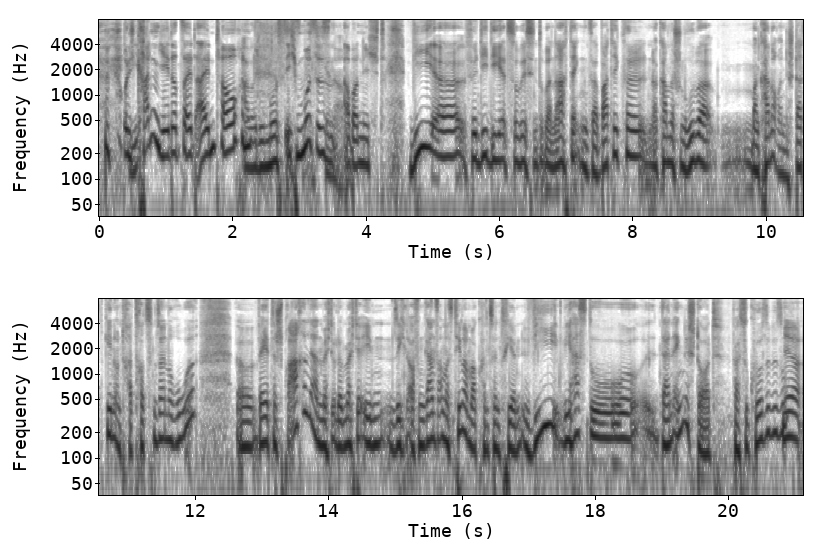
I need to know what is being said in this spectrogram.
und ich kann jederzeit eintauchen. Aber du musst Ich es muss nicht, es genau. aber nicht. Wie äh, für die, die jetzt so ein bisschen drüber nachdenken, Sabbatical, da kam ja schon rüber, man kann auch in die Stadt gehen und hat trotzdem seine Ruhe. Äh, wer jetzt eine Sprache lernen möchte oder möchte eben sich auf ein ganz anderes Thema mal konzentrieren, wie, wie hast du dein Englisch dort? Hast du Kurse besucht? Ja,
